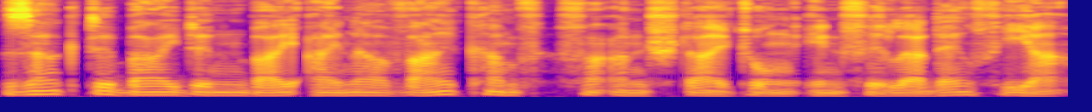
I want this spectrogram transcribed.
sagte Biden bei einer Wahlkampfveranstaltung in Philadelphia.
